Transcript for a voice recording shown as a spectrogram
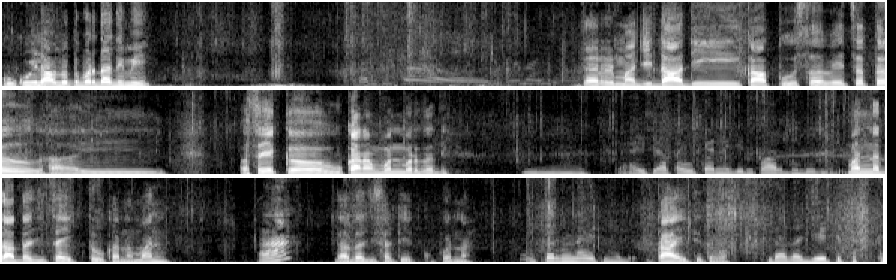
कुकुई लावलं तर बरं दादी मी. तर माझी दादी कापूस वेचत हाय. असं एक उकाना बन बरं दादी. आता उकाने घेऊन पार म्हण ना दादाजीचा एक तो उकाना म्हण. दादाजीसाठी एक उकाना मला. काय येते तेव्हा दादाजी येते फक्त.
